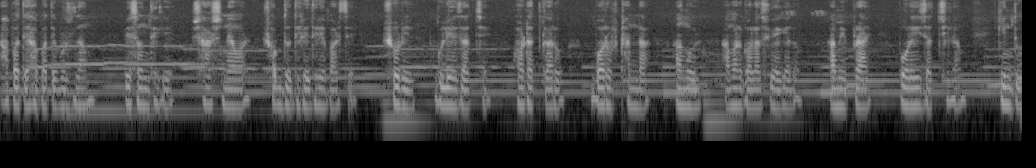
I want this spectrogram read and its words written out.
হাঁপাতে হাঁপাতে বুঝলাম, পেছন থেকে শ্বাস নেওয়ার শব্দ ধীরে ধীরে বাড়ছে। শরীর গুলিয়ে যাচ্ছে। হঠাৎ কারও বরফ ঠান্ডা আঙুল আমার গলা শুয়ে গেল। আমি প্রায় পড়েই যাচ্ছিলাম, কিন্তু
